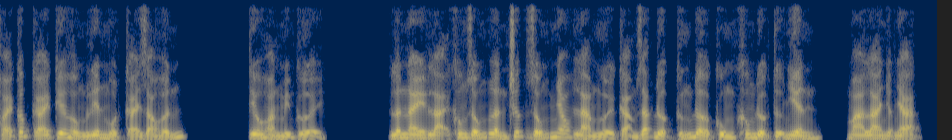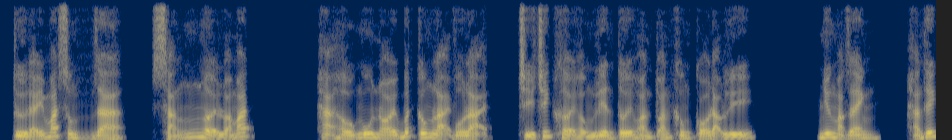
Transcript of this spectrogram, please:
Phải cấp cái kia hồng liên một cái giáo hấn. Tiêu hoàn mỉm cười. Lần này lại không giống lần trước giống nhau làm người cảm giác được cứng đờ cùng không được tự nhiên, mà là nhợt nhạt, từ đáy mắt sung ra, sáng ngời loa mắt. Hạ hầu ngu nói bất công lại vô lại, chỉ trích khởi hồng liên tới hoàn toàn không có đạo lý. Nhưng mặc danh, hắn thích.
